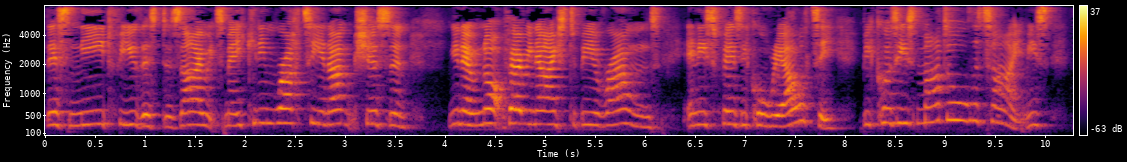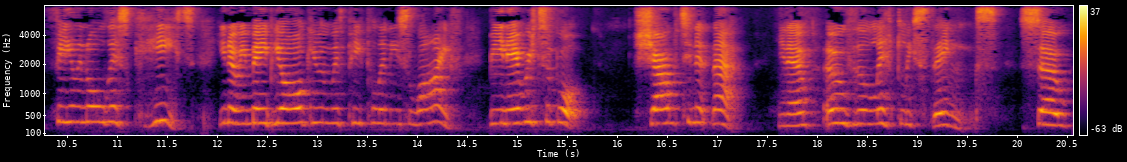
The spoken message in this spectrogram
This need for you, this desire, it's making him ratty and anxious and, you know, not very nice to be around in his physical reality because he's mad all the time. He's feeling all this heat. You know, he may be arguing with people in his life, being irritable, shouting at them, you know, over the littlest things. So,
